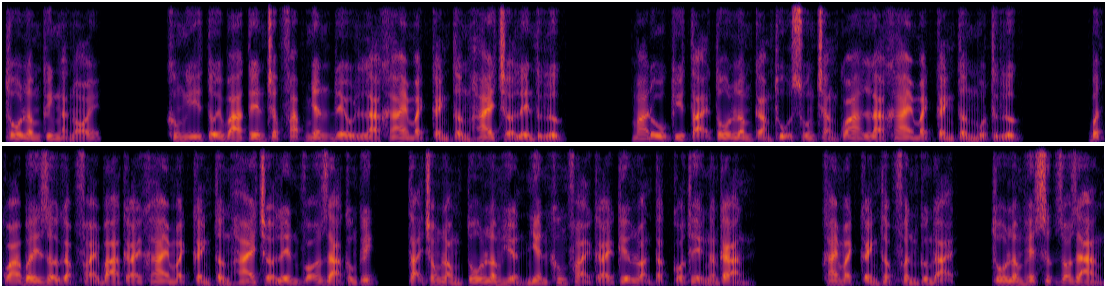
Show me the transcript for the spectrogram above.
Tô lâm kinh ngạc nói, không nghĩ tới ba tên chấp pháp nhân đều là khai mạch cảnh tầng hai trở lên thực lực. Mà đồ kỳ tại tô lâm cảm thụ xuống chẳng qua là khai mạch cảnh tầng một thực lực. Bất quá bây giờ gặp phải ba cái khai mạch cảnh tầng hai trở lên võ giả công kích, tại trong lòng tô lâm hiển nhiên không phải cái kia loạn tặc có thể ngăn cản. Khai mạch cảnh thập phần cường đại, tô lâm hết sức rõ ràng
